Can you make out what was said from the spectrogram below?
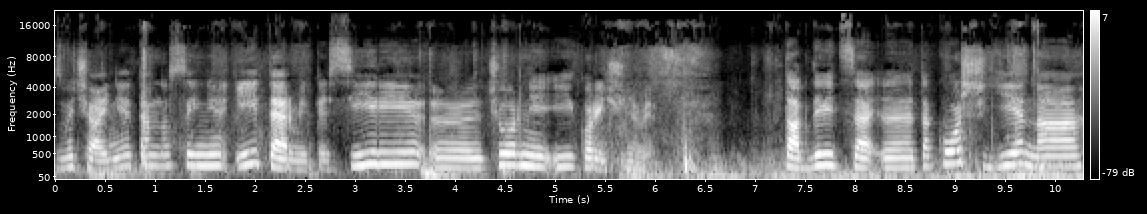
звичайні темно-сині і терміки сірі, е, чорні і коричневі. Так, дивіться, е, також є на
